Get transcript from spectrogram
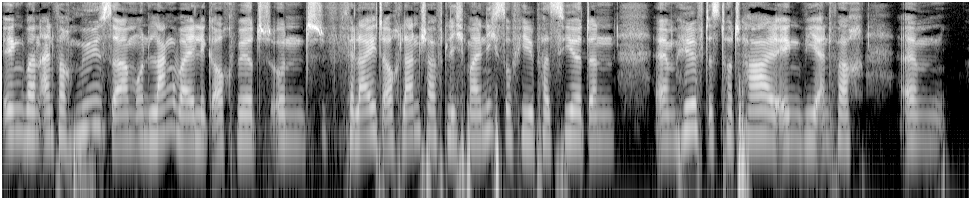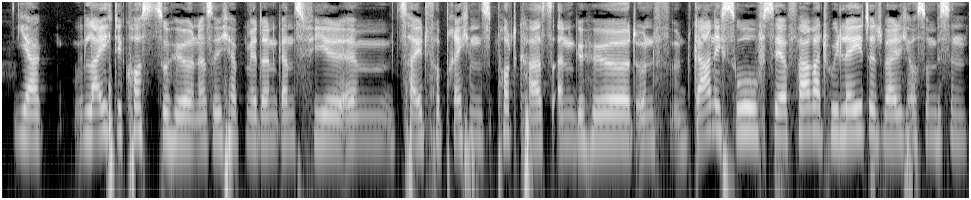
irgendwann einfach mühsam und langweilig auch wird und vielleicht auch landschaftlich mal nicht so viel passiert, dann ähm, hilft es total irgendwie einfach ähm, ja leichte Kost zu hören. Also ich habe mir dann ganz viel ähm, Zeitverbrechens Podcasts angehört und gar nicht so sehr Fahrrad-related, weil ich auch so ein bisschen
